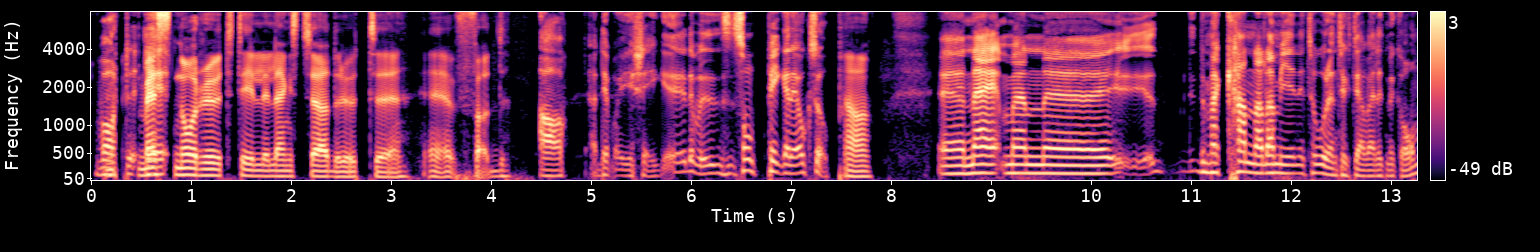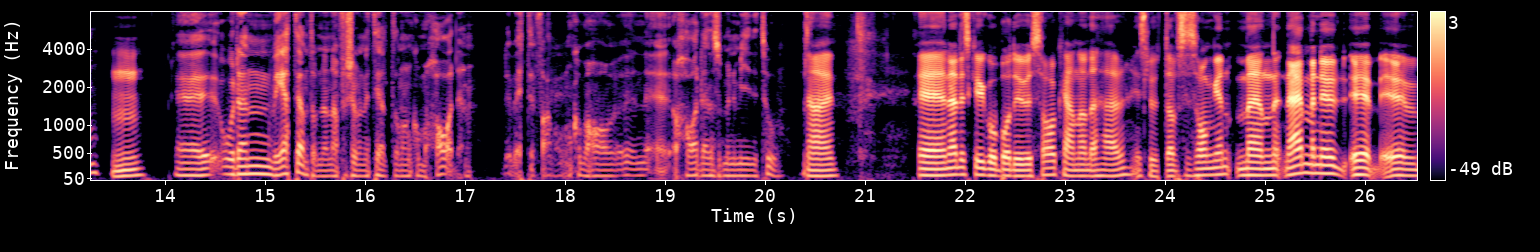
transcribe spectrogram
Vart, Mest norrut till längst söderut eh, eh, född. Ja, ja, det var ju sig, det var, sånt piggade jag också upp. Ja. Eh, nej, men eh, de här Kanada minitouren tyckte jag väldigt mycket om. Mm. Eh, och den vet jag inte om den har försvunnit helt, om de kommer ha den. Det vet jag fan om de kommer ha, ha den som en minitour. Nej. Eh, nej, det ska ju gå både USA och Kanada här i slutet av säsongen, men nej men nu eh, eh,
